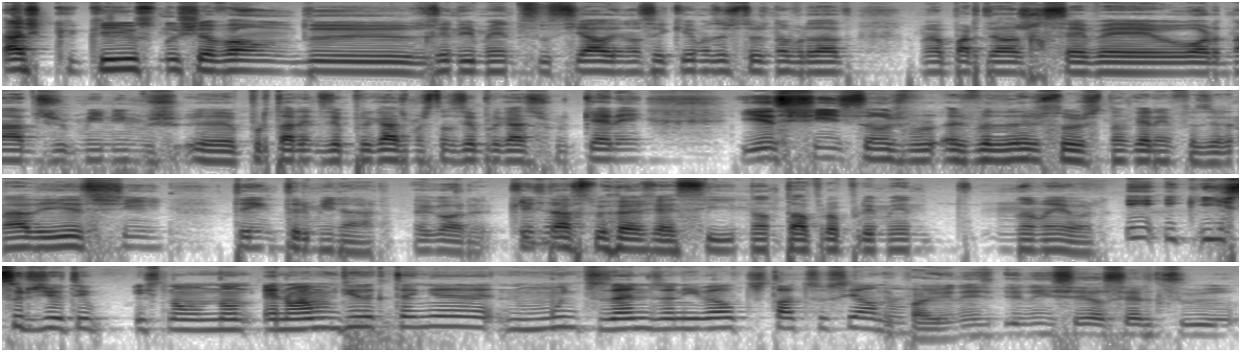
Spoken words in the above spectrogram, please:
acho, que caiu-se no chavão de rendimento social e não sei o quê, mas as pessoas, na verdade, a maior parte delas recebe é ordenados mínimos eh, por estarem desempregados, mas estão desempregados porque querem. E esses sim são os as verdadeiras pessoas que não querem fazer nada e esses sim têm que terminar. Agora, quem está a Exato. receber o RSI não está propriamente na maior. E, e- e isto surgiu, tipo, isto não, não, é, não é uma medida que tenha muitos anos a nível de Estado Social, não é? Epá, eu, nem, eu nem sei ao certo.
